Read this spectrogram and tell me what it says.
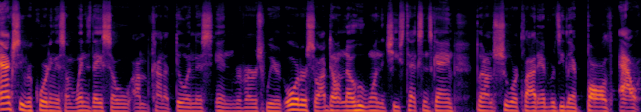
actually recording this on Wednesday, so I'm kind of doing this in reverse weird order. So I don't know who won the Chiefs Texans game, but I'm sure Clyde Edwards Helaire balled out.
